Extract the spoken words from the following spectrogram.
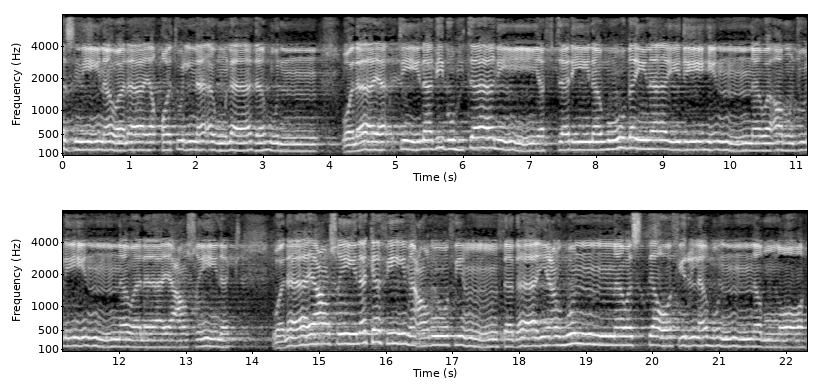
يزنين ولا يقتلن أولادهن ولا يأتين ببهتان يفترينه بين أيديهن وأرجلهن ولا يعصينك ولا يعصينك في معروف فبايعهن واستغفر لهن الله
